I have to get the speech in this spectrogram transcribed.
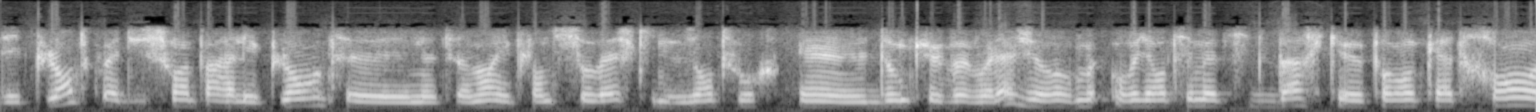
des plantes, quoi, du soin par les plantes, euh, notamment les plantes sauvages qui nous entourent. donc bah, voilà, j'ai orienté ma petite barque pendant quatre ans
